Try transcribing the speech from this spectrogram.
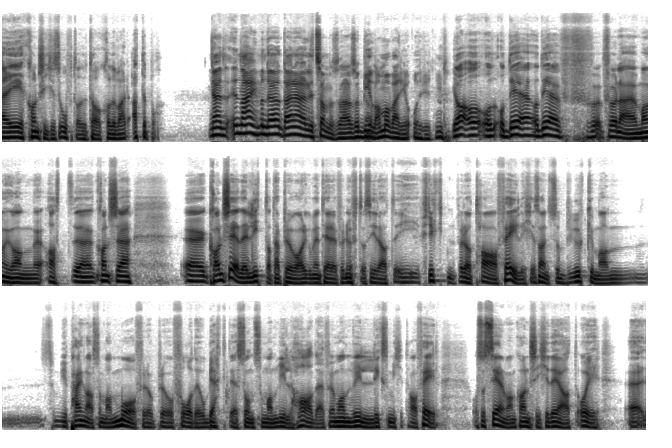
er kanskje ikke så opptatt av hva det har vært etterpå. Nei, nei, men det, der er det litt samme som deg. Altså, bilene må være i orden. Ja, og, og, og, det, og det føler jeg mange ganger at uh, kanskje eh, Kanskje er det litt at jeg prøver å argumentere fornuft og sier at i frykten for å ta feil, ikke sant, så bruker man så mye penger som man må for å prøve å få det objektet sånn som man vil ha det. For man vil liksom ikke ta feil. Og så ser man kanskje ikke det at oi, eh,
